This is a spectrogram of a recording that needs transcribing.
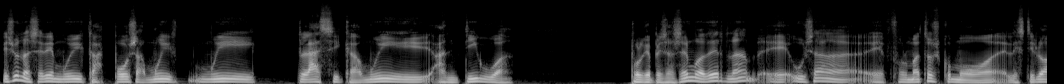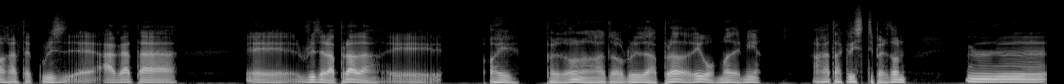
es una serie muy casposa, muy, muy clásica, muy antigua porque pese a ser moderna, eh, usa eh, formatos como el estilo Agatha, eh, Agatha Ruiz de la Prada. ay, perdón, Agatha Ruiz de la Prada, digo, madre mía. Agatha Christie, perdón. Mm,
